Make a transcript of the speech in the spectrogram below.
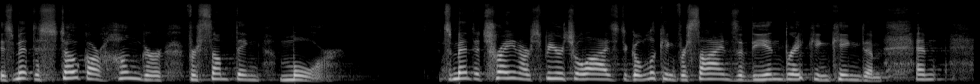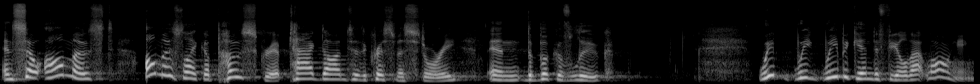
It's meant to stoke our hunger for something more. It's meant to train our spiritual eyes to go looking for signs of the inbreaking kingdom. And, and so, almost almost like a postscript tagged on to the Christmas story in the book of Luke, we, we, we begin to feel that longing,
